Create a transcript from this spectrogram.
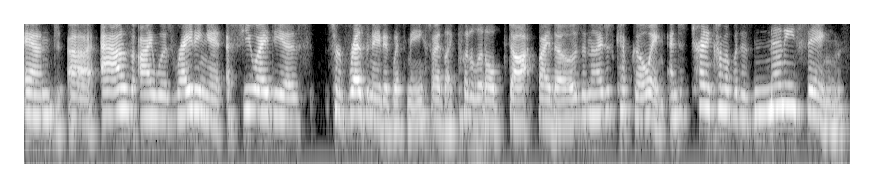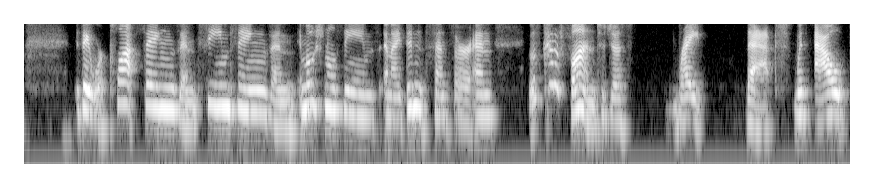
And uh, as I was writing it, a few ideas sort of resonated with me. So I'd like put a little dot by those. And then I just kept going and just trying to come up with as many things. They were plot things and theme things and emotional themes. And I didn't censor. And it was kind of fun to just write that without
